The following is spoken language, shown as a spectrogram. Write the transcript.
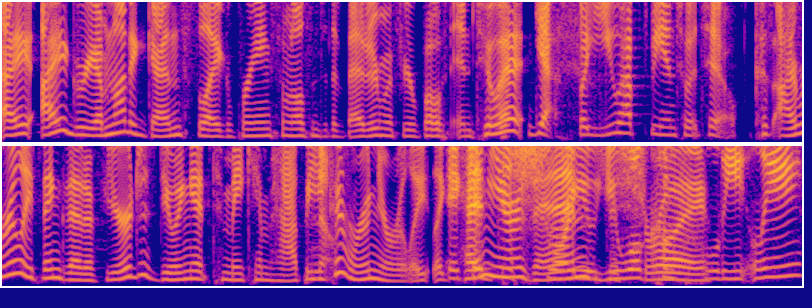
I I agree. I'm not against like bringing someone else into the bedroom if you're both into it, yes, but you have to be into it too. because I really think that if you're just doing it to make him happy, No. you could ruin your relation. Like It ten years destroy in, you. You will completely.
